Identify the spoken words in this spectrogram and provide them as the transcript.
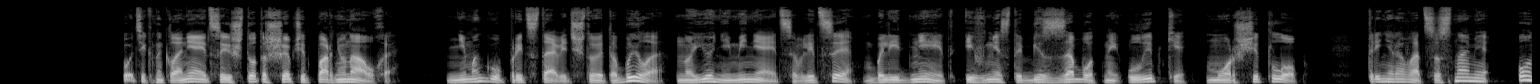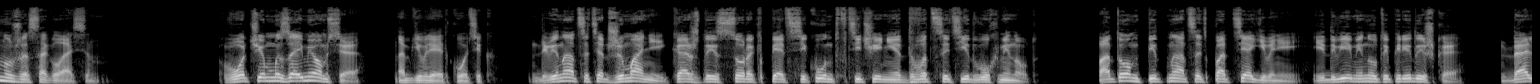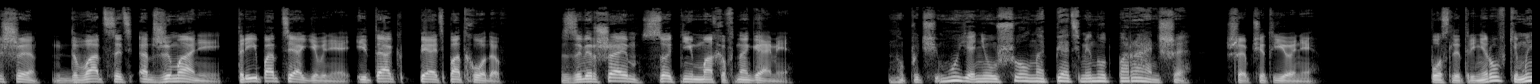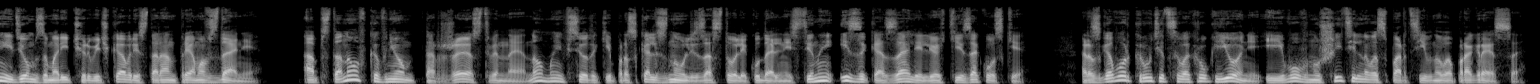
Котик наклоняется и что-то шепчет парню на ухо. Не могу представить, что это было, но Йони меняется в лице, бледнеет и вместо беззаботной улыбки морщит лоб. Тренироваться с нами он уже согласен. «Вот чем мы займемся», — объявляет котик. «12 отжиманий, каждые 45 секунд в течение 22 минут. Потом 15 подтягиваний и 2 минуты передышка. Дальше 20 отжиманий, 3 подтягивания, и так 5 подходов. Завершаем сотней махов ногами». «Но почему я не ушел на пять минут пораньше?» — шепчет Йони. После тренировки мы идем заморить червячка в ресторан прямо в здании. Обстановка в нем торжественная, но мы все-таки проскользнули за столик у дальней стены и заказали легкие закуски. Разговор крутится вокруг Йони и его внушительного спортивного прогресса.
